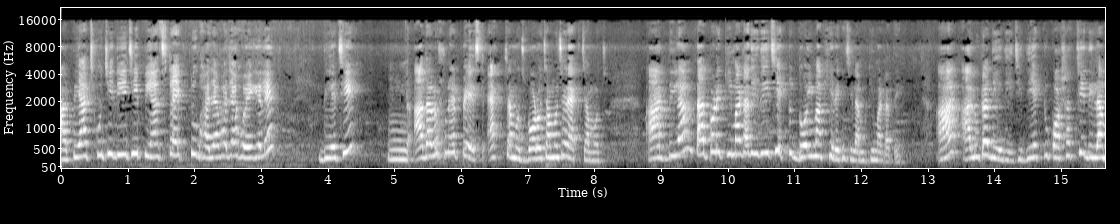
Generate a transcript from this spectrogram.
আর পেঁয়াজ কুচি দিয়েছি, পেঁয়াজটা একটু ভাজা ভাজা হয়ে গেলে দিয়েছি আদা রসুনের পেস্ট, এক চামচ, বড় চামচের এক চামচ। আর দিলাম, তারপরে কিমাটা দিয়ে দিয়েছি, একটু দই মাখিয়ে রেখেছিলাম কিমাটাতে। আর আলুটা দিয়ে দিয়েছি, দিয়ে একটু কষাচ্ছি, দিলাম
